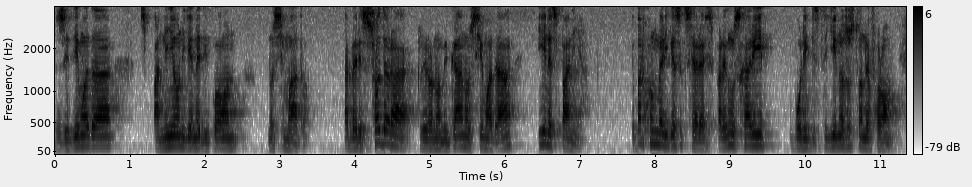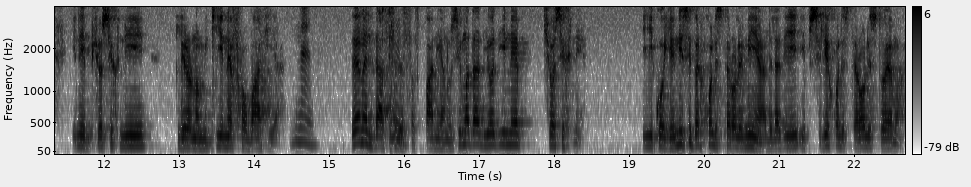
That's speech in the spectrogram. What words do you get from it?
ζητήματα σπανίων γενετικών νοσημάτων. Τα περισσότερα κληρονομικά νοσήματα είναι σπάνια. Υπάρχουν μερικές εξαιρέσεις. Παραδείγματος χάρη η πολυκυστική νόσος των νεφρών. Είναι η πιο συχνή κληρονομική νεφροπάθεια. Ναι. Δεν εντάσσεται στα σπάνια νοσήματα διότι είναι πιο συχνή. Η οικογενής υπερχολυστερολεμία, δηλαδή η υψηλή χολυστερόλη στο αίμα,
